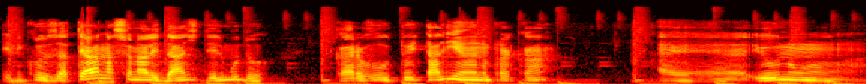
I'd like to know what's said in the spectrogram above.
Ele, inclusive, até a nacionalidade dele mudou. O cara voltou italiano pra cá. É, eu não.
